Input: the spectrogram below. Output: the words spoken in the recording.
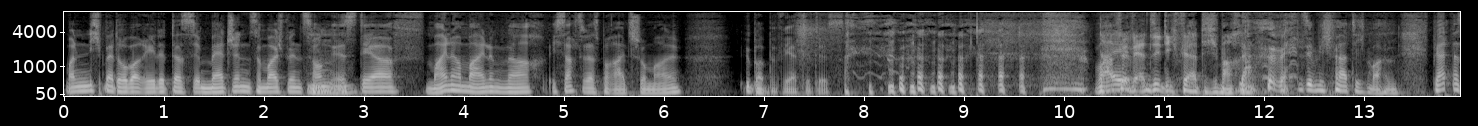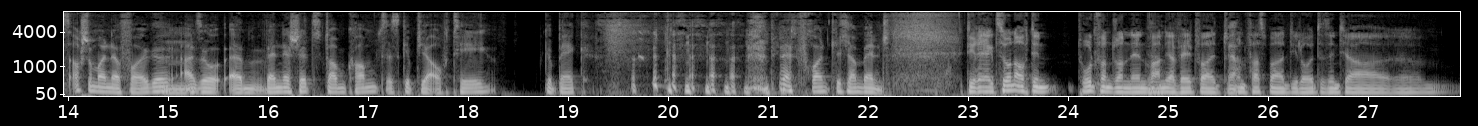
man nicht mehr drüber redet, dass Imagine zum Beispiel ein Song ist, der meiner Meinung nach, ich sagte das bereits schon mal, überbewertet ist. Dafür werden sie dich fertig machen. Dafür werden sie mich fertig machen. Wir hatten das auch schon mal in der Folge. Mhm. Also ähm, wenn der Shitstorm kommt, es gibt ja auch Tee, Gebäck. Bin ein freundlicher Mensch. Die Reaktion auf den Tod von John Lennon waren ja weltweit Ja. unfassbar. Die Leute sind ja ähm,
